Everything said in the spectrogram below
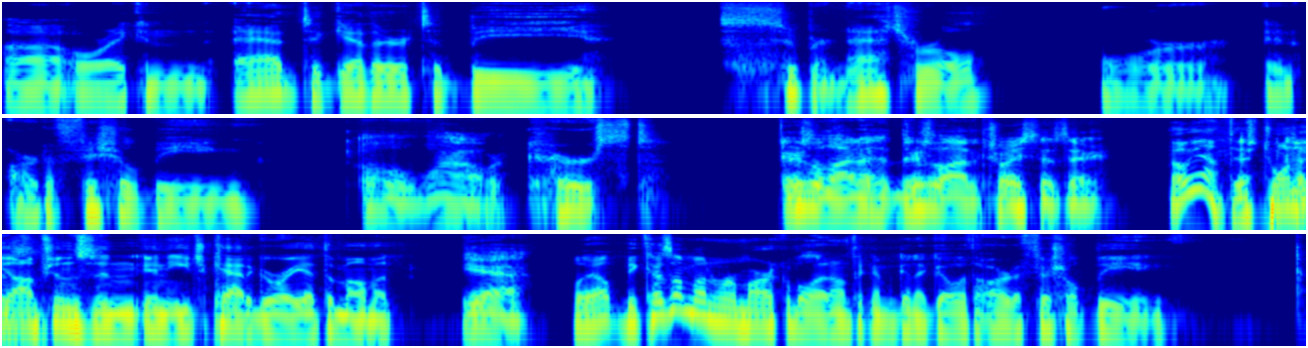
uh, or I can add together to be supernatural or an artificial being Oh wow. or cursed. There's a lot of there's a lot of choices there. Oh, yeah. There's 20 Because- options in, in each category at the moment. Yeah. Well, because I'm unremarkable, I don't think I'm going to go with artificial being.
